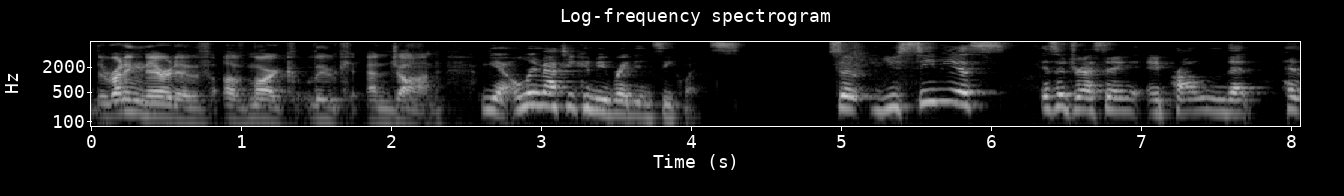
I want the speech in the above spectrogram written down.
the running narrative of Mark, Luke, and John. Yeah, only Matthew can be read in sequence. So Eusebius is addressing a problem that has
